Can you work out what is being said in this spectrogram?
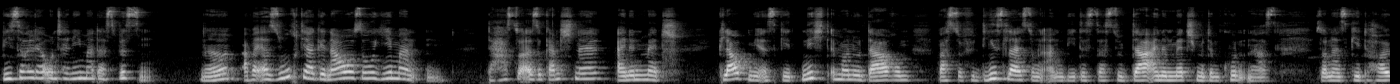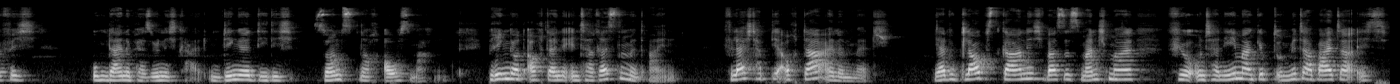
wie soll der Unternehmer das wissen? Ne? Aber er sucht ja genau so jemanden. Da hast du also ganz schnell einen Match. Glaub mir, es geht nicht immer nur darum, was du für Dienstleistungen anbietest, dass du da einen Match mit dem Kunden hast, sondern es geht häufig um deine Persönlichkeit, um Dinge, die dich sonst noch ausmachen. Bring dort auch deine Interessen mit ein. Vielleicht habt ihr auch da einen Match. Ja, du glaubst gar nicht, was es manchmal für Unternehmer gibt und Mitarbeiter. Ich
